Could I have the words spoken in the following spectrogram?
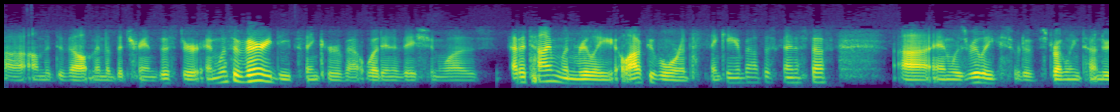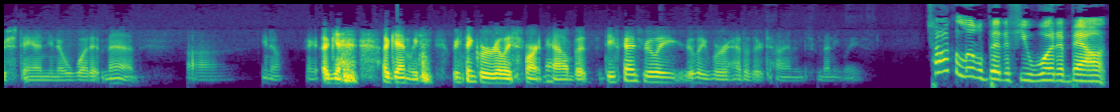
uh, on the development of the transistor and was a very deep thinker about what innovation was at a time when really a lot of people weren't thinking about this kind of stuff uh, and was really sort of struggling to understand, you know, what it meant. Uh, you know, again, again, we we think we're really smart now, but these guys really, really were ahead of their time in so many ways. Talk a little bit, if you would, about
